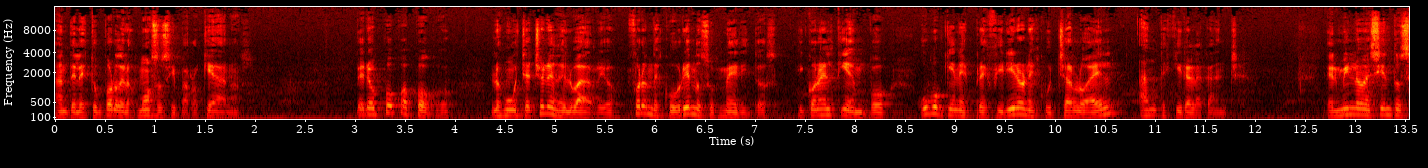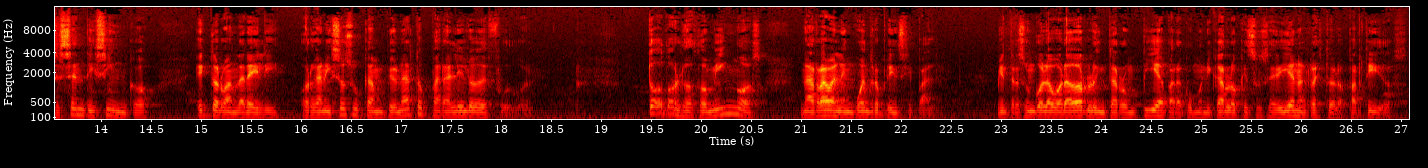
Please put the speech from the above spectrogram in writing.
ante el estupor de los mozos y parroquianos. Pero poco a poco, los muchachones del barrio fueron descubriendo sus méritos y con el tiempo hubo quienes prefirieron escucharlo a él antes que ir a la cancha. En 1965, Héctor Bandarelli organizó su campeonato paralelo de fútbol. Todos los domingos narraba el encuentro principal, mientras un colaborador lo interrumpía para comunicar lo que sucedía en el resto de los partidos.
